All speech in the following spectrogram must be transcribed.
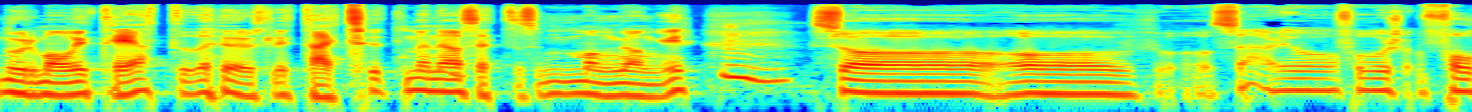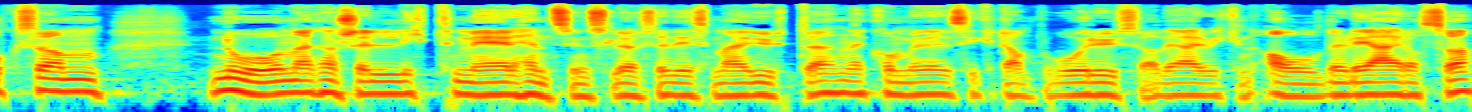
normalitet. Det høres litt teit ut, men jeg har sett det så mange ganger. Så, og, og så er det jo folk som noen er kanskje litt mer hensynsløse, de som er ute. Det kommer sikkert an på hvor rusa de er, hvilken alder de er også.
